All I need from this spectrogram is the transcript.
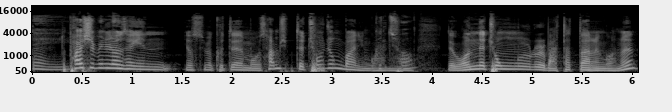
네. 81년생이었으면 그때는 뭐 30대 초중반인 거 아니에요. 그쵸. 근데 원내 총무를 맡았다는 거는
